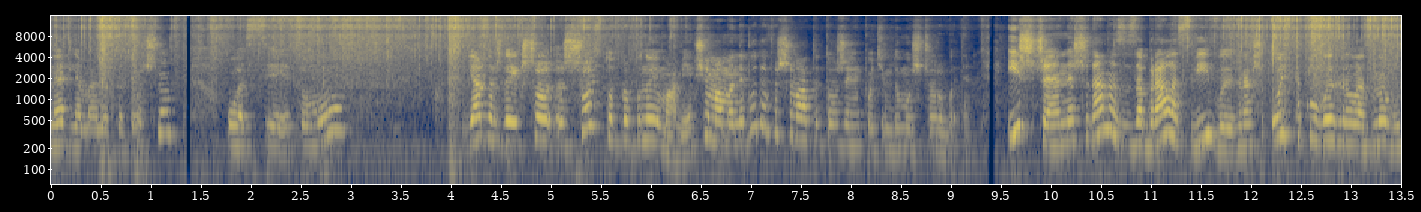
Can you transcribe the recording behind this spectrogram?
не для мене це точно. Ось тому. Я завжди, якщо щось, то пропоную мамі. Якщо мама не буде вишивати, то вже я потім думаю, що робити. І ще нещодавно забрала свій виграш. Ось таку виграла знову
